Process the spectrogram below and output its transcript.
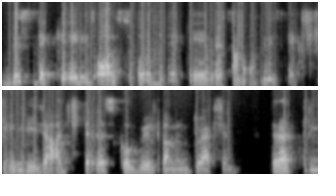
this decade is also the decade where some of these extremely large telescopes will come into action. There are three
